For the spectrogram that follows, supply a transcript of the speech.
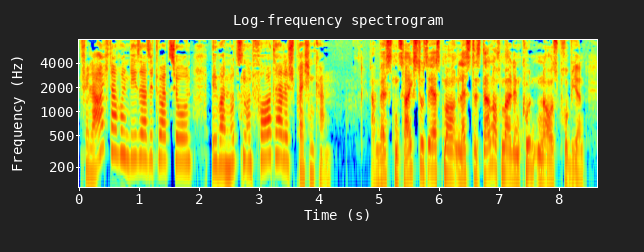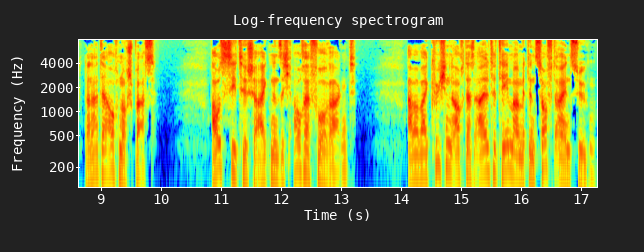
Vielleicht auch in dieser Situation über Nutzen und Vorteile sprechen kann. Am besten zeigst du es erstmal und lässt es dann noch mal den Kunden ausprobieren. Dann hat er auch noch Spaß. Ausziehtische eignen sich auch hervorragend aber bei Küchen auch das alte Thema mit den Soft-Einzügen.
